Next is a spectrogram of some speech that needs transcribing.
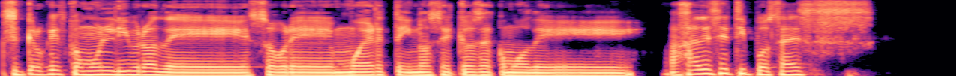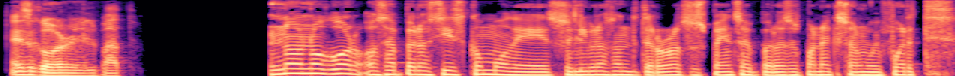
sí, creo que es como un libro de sobre muerte y no sé qué, o sea, como de, ajá, de ese tipo, o sea, es, Es gore el vato. No, no gore, o sea, pero sí es como de, sus libros son de terror, suspenso, pero se supone que son muy fuertes.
